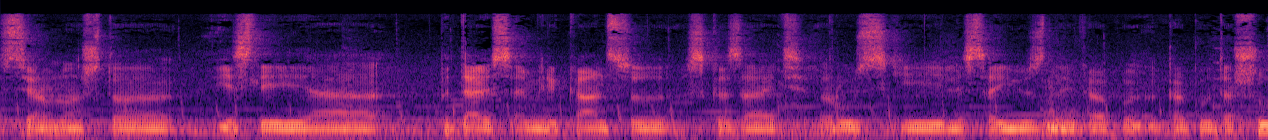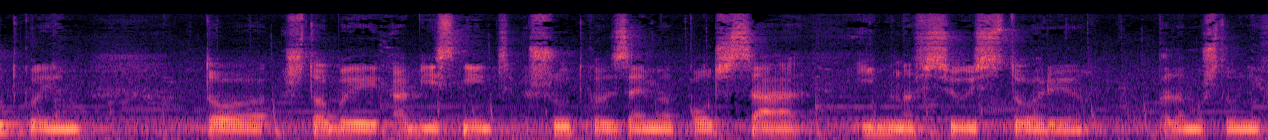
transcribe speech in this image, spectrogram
все равно, что если я пытаюсь американцу сказать русский или союзный какую-то шутку им, то чтобы объяснить шутку займет полчаса именно всю историю потому что у них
